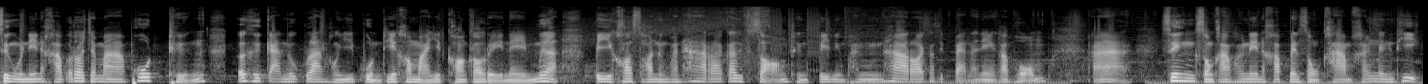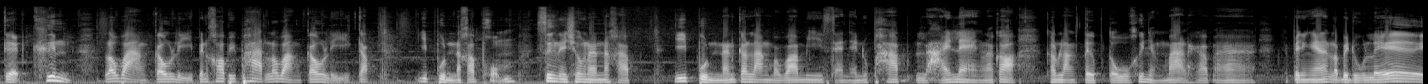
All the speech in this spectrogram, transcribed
ซึ่งวันนี้นะครับเราจะมาพูดถึงก็คือการลุกรานของญี่ปุ่นที่เข้ามายึดครองเกาหลีในเมื่อปีคศ 1592 ถึงปี 1598 นั่นเองครับผมอ่าซึ่งสงครามครั้งนี้นะครับเป็นสงครามครั้งหนึ่งที่เกิดขึ้น ระหว่างเกาหลีเป็นข้อพิพาทระหว่างเกาหลีกับญี่ปุ่นนะครับผมซึ่งในช่วงนั้นนะครับ ญี่ปุ่นนั้นกำลังแบบว่ามีแสนยานุภาพหลายแรง แล้วก็กำลังเติบโตขึ้นอย่างมากเลยครับอ่าจะเป็นยังไงนั้นเราไปดูเลย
